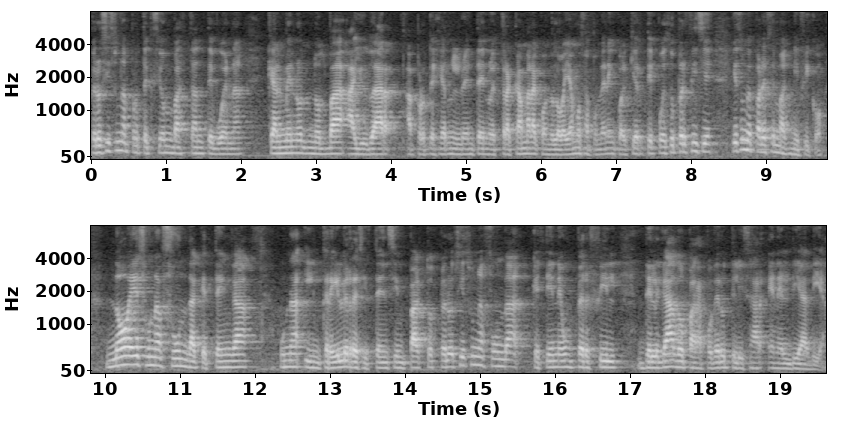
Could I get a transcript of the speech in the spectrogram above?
pero sí es una protección bastante buena que al menos nos va a ayudar a proteger el lente de nuestra cámara cuando lo vayamos a poner en cualquier tipo de superficie y eso me parece magnífico. No es una funda que tenga una increíble resistencia a impactos, pero sí es una funda que tiene un perfil delgado para poder utilizar en el día a día.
